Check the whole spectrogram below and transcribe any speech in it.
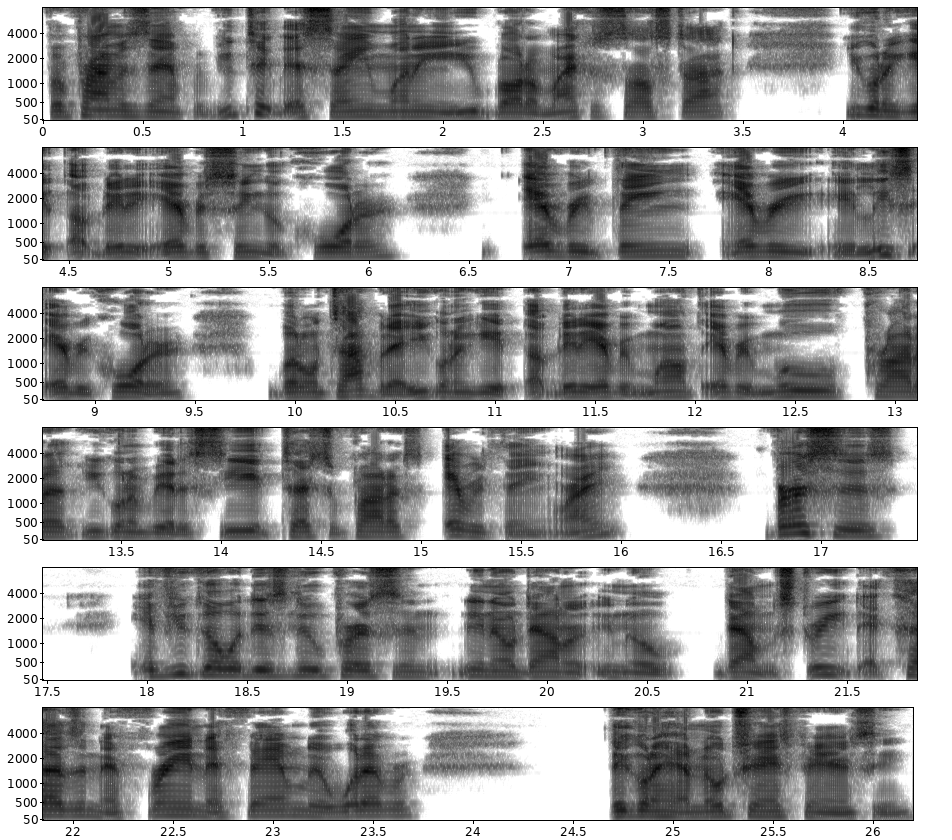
For prime example, if you take that same money and you bought a Microsoft stock, you're going to get updated every single quarter, everything, every, at least every quarter. But on top of that, you're going to get updated every month, every move, product. You're going to be able to see it, touch the products, everything, right? Versus if you go with this new person, you know, down you know down the street, that cousin, that friend, that family, or whatever, they're going to have no transparency.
